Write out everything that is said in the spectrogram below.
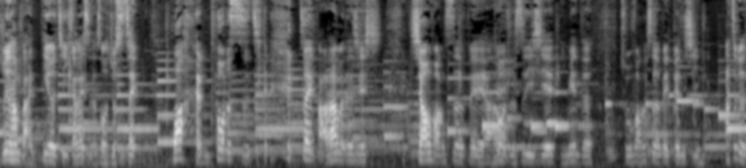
所以他们本来第二季刚开始的时候就是在花很多的时间在把他们那些消防设备啊，或者是一些里面的厨房设备更新。啊，这个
